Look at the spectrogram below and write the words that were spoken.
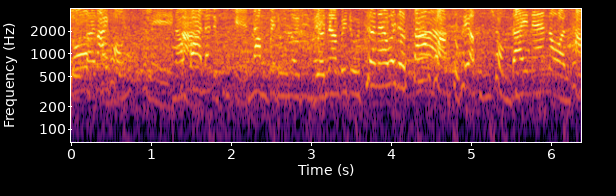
ดูโลกใต้ใต้ท้ท้อองงทะเลนะค่ะ ว่าแล้วเดี๋ยวคุณเก๋นำไปดูเลยดีไหม เดี๋ยวนำไปดูเชื่อแน่ว่าจะสร้างค่ะความสุขให้กับคุณผู้ชมได้แน่นอนค่ะ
